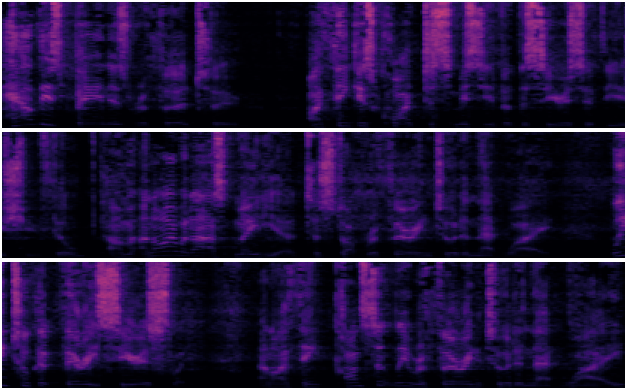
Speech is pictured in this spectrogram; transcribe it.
How this ban is referred to, I think, is quite dismissive of the seriousness of the issue, Phil. Um, and I would ask media to stop referring to it in that way. We took it very seriously. And I think constantly referring to it in that way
